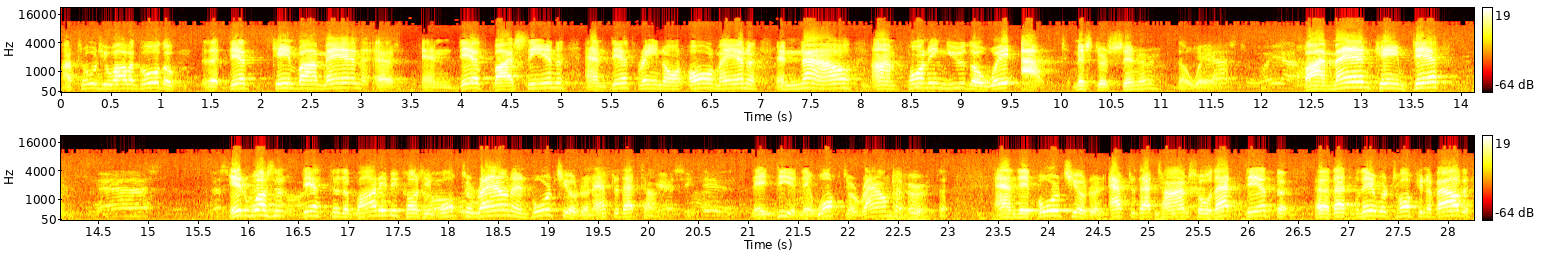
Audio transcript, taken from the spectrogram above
I told you a while ago the, that death came by man, uh, and death by sin, and death reigned on all man. And now I'm pointing you the way out, Mr. Sinner, the way out. By man came death. It wasn't death to the body because he walked around and bore children after that time. Yes, he did. They did. They walked around the earth. And they bore children after that time. So that death uh, uh, that they were talking about,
